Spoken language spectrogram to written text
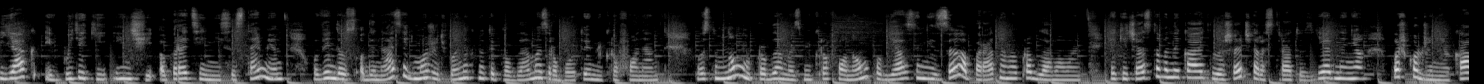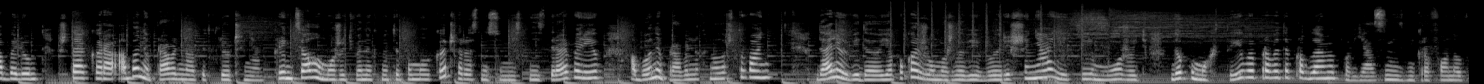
Як і в будь-якій іншій операційній системі, у Windows 11 можуть виникнути проблеми з роботою мікрофона. В основному проблеми з мікрофоном пов'язані з апаратними проблемами, які часто виникають лише через втрату з'єднання, пошкодження кабелю, штекера або неправильного підключення. Крім цього, можуть виникнути помилки через несумісність драйверів або неправильних налаштувань. Далі у відео я покажу можливі вирішення, які можуть допомогти виправити проблеми пов'язані з мікрофоном.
